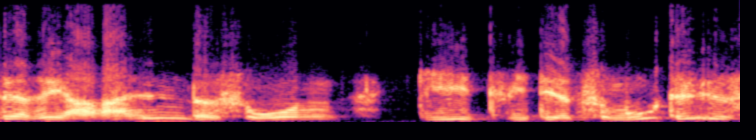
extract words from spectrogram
der realen Person geht, wie der zumute ist,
